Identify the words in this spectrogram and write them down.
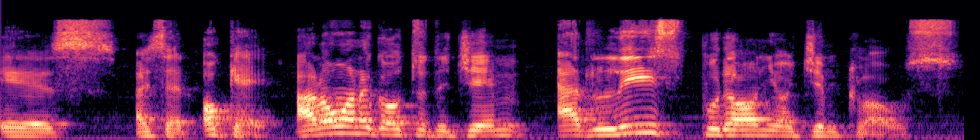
is I said, okay, I don't want to go to the gym. At least put on your gym clothes.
